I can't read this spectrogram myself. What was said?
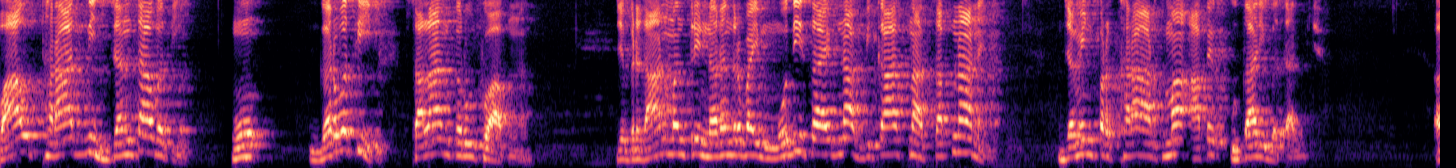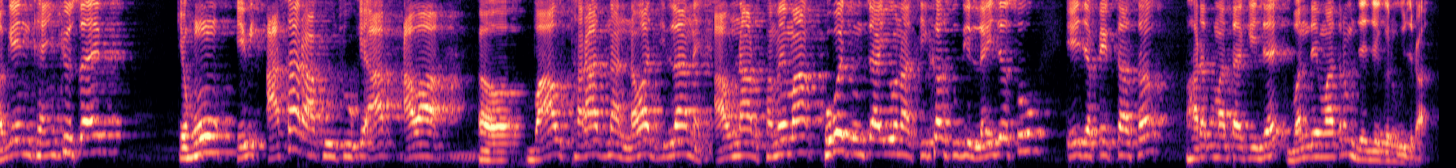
વાવ થરાદની જનતા વતી હું ગર્વથી સલામ કરું છું આપને. જે પ્રધાનમંત્રી નરેન્દ્રભાઈ મોદી સાહેબના વિકાસના સપનાને જમીન પર ખરા અર્થમાં આપે ઉતારી બતાવ્યું છે. અગેન થેન્ક યુ સાહેબ, કે હું એવી આશા રાખું છું કે આપ આવા વાવ થરાદના નવા જિલ્લાને આવનાર સમયમાં ખૂબ જ ઊંચાઈઓના શિખર સુધી લઈ જશો. એ જ અપેક્ષા સહ ભારત માતા કી જય, વંદે માતરમ, જય જય ગુરુ ગુજરાત.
